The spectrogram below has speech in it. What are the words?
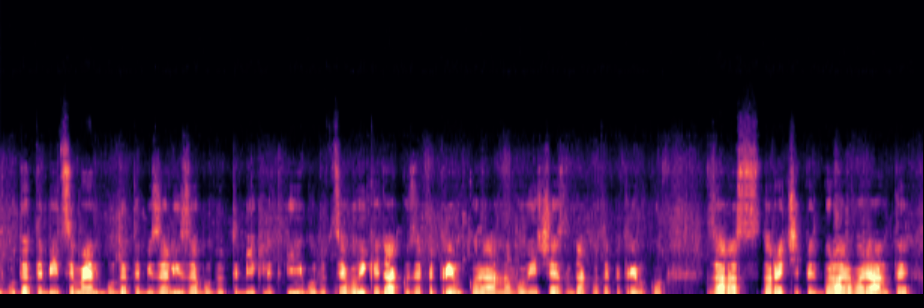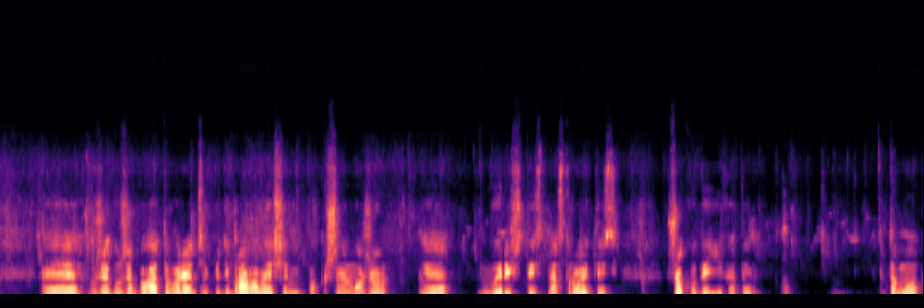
буде тобі цемент, буде тобі залізо, будуть тобі клітки, і будуть це велике дякую за підтримку. Реально величезно дякую за підтримку. Зараз, до речі, підбираю варіанти. Е, вже дуже багато варіантів підібрав, але я ще поки що не можу е, вирішитись, настроїтись, що куди їхати. Тому,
